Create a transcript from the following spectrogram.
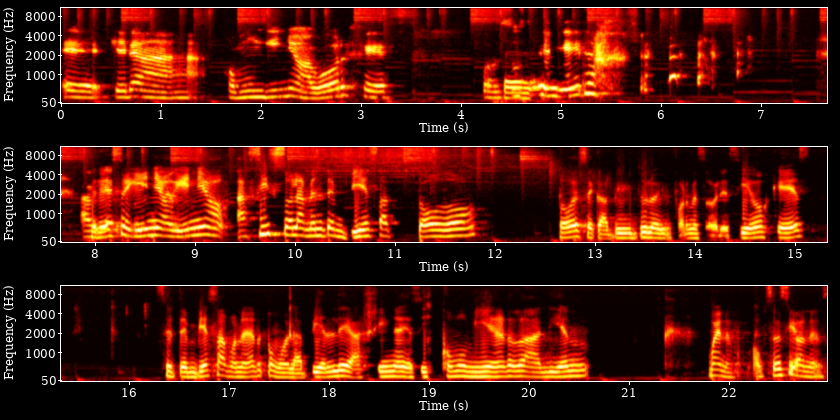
Eh, que era como un guiño a Borges con su ceguera. Pero ese guiño, guiño, así solamente empieza todo, todo ese capítulo de informes sobre ciegos, que es, se te empieza a poner como la piel de gallina y decís, ¿cómo mierda alguien? Bueno, obsesiones,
